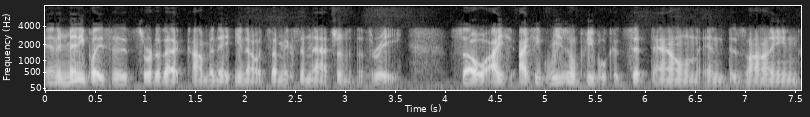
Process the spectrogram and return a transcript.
And in many places, it's sort of that combination. You know, it's a mix and match of the three. So I I think reasonable people could sit down and design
